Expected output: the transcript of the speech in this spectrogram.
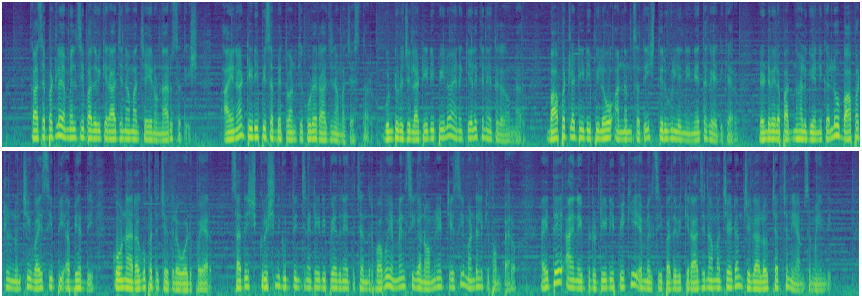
కాసేపట్లో ఎమ్మెల్సీ పదవికి రాజీనామా చేయనున్నారు సతీష్. ఆయన టీడీపీ సభ్యత్వానికి కూడా రాజీనామా చేస్తారు. గుంటూరు జిల్లా టీడీపీలో ఆయన కీలక నేతగా ఉన్నారు. బాపట్ల టీడీపీలో అన్నం సతీష్ తిరుగులేని నేతగా ఎదిగారు. రెండు వేల పద్నాలుగు ఎన్నికల్లో బాపట్ల నుంచి వైసీపీ అభ్యర్థి కోన రఘుపతి చేతిలో ఓడిపోయారు. సతీష్ కృషిని గుర్తించిన టీడీపీ అధినేత చంద్రబాబు ఎమ్మెల్సీగా నామినేట్ చేసి మండలికి పంపారు. అయితే ఆయన ఇప్పుడు టీడీపీకి ఎమ్మెల్సీ పదవికి రాజీనామా చేయడం జిల్లాలో చర్చనీయాంశమైంది.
